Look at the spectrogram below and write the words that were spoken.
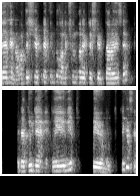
দেখেন, আমাদের শেপটা কিন্তু অনেক সুন্দর একটা শেপ দেওয়া রয়েছে। এটা দুইটা unit A unit B unit ঠিক আছে?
